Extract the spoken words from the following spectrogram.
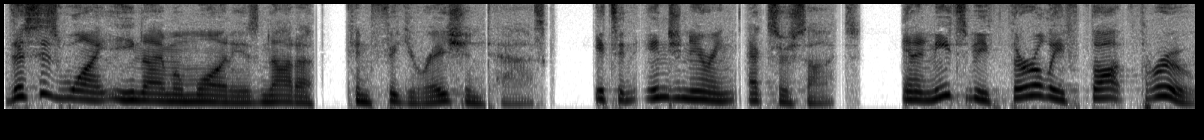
This is why E911 is not a configuration task, it's an engineering exercise, and it needs to be thoroughly thought through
